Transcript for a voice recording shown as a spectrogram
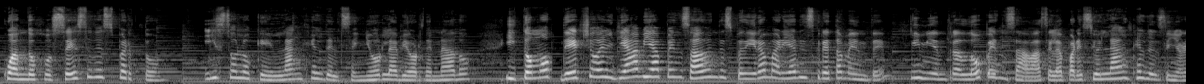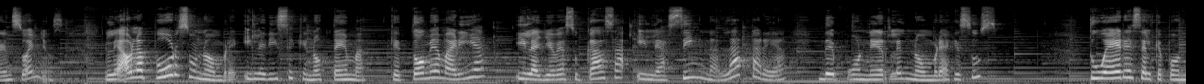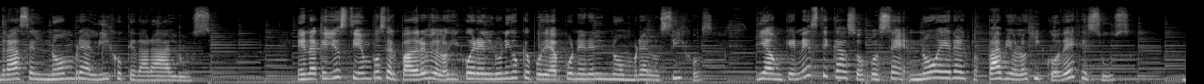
Cuando José se despertó, hizo lo que el ángel del Señor le había ordenado y tomó, de hecho él ya había pensado en despedir a María discretamente y mientras lo pensaba se le apareció el ángel del Señor en sueños. Le habla por su nombre y le dice que no tema, que tome a María y la lleve a su casa y le asigna la tarea de ponerle el nombre a Jesús. Tú eres el que pondrás el nombre al hijo que dará a luz. En aquellos tiempos el padre biológico era el único que podía poner el nombre a los hijos. Y aunque en este caso José no era el papá biológico de Jesús,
